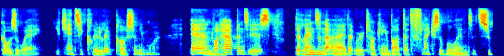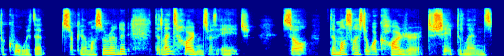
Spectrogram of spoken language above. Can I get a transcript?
goes away. You can't see clearly up close anymore. And what happens is the lens in the eye that we are talking about, that flexible lens, it's super cool with that circular muscle around it. The lens hardens with age. So the muscle has to work harder to shape the lens.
